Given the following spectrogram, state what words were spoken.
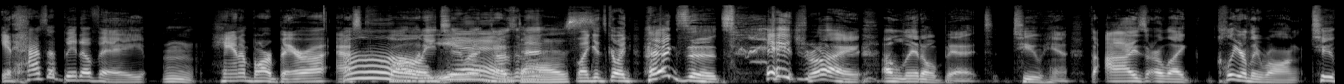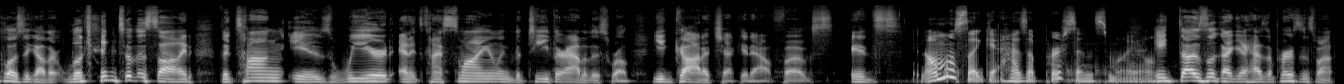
it has a bit of a mm, Hanna Barbera esque Oh, quality to yeah, it, it doesn't does. Like it's going exits, stage right, a little bit to him. The eyes are like clearly wrong, too close together, looking to the side. The tongue is weird and it's kind of smiling. The teeth are out of this world. You gotta check it out, folks. It's Almost like it has a person smile. it does look like it has a person smile.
